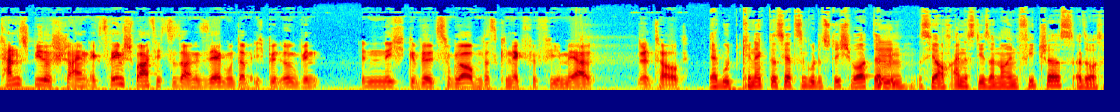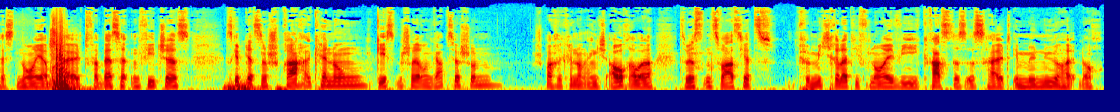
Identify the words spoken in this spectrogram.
Tanzspiele scheinen extrem spaßig zu sein, sehr gut, aber ich bin irgendwie nicht gewillt zu glauben, dass Kinect für viel mehr äh, taugt. Ja gut, Kinect ist jetzt ein gutes Stichwort, denn mhm. ist ja auch eines dieser neuen Features, also was heißt neu, aber halt verbesserten Features. Es gibt jetzt eine Spracherkennung, Gestensteuerung gab es ja schon, Spracherkennung eigentlich auch, aber zumindest war es jetzt für mich relativ neu, wie krass das ist, halt im Menü halt noch,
